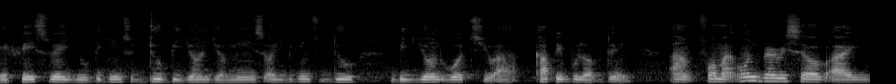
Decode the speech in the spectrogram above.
a phase where you begin to do beyond your means or you begin to do beyond what you are capable of doing. Um, for my own very self, I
